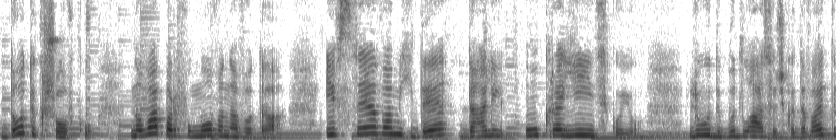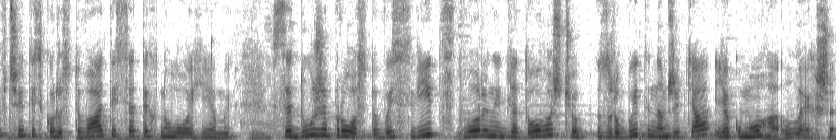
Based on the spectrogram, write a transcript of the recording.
дотик шовку, нова парфумована вода. І все вам йде далі українською. Люди, будь ласочка, давайте вчитись користуватися технологіями. Все дуже просто. Весь світ створений для того, щоб зробити нам життя якомога легше.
